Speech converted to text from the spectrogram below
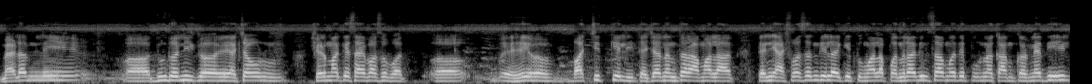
मॅडमनी दूरध्वनी याच्यावरून शेळमाके साहेबासोबत हे बातचीत केली. त्याच्यानंतर आम्हाला त्यांनी आश्वासन दिलं की तुम्हाला पंधरा दिवसामध्ये पूर्ण काम करण्यात येईल.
